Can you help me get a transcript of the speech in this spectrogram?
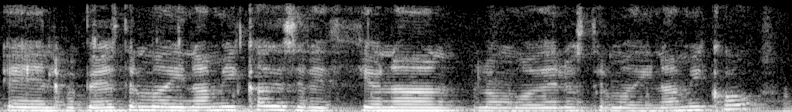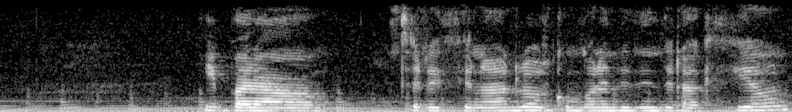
en las propiedades termodinámicas se seleccionan los modelos termodinámicos y para seleccionar los componentes de interacción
